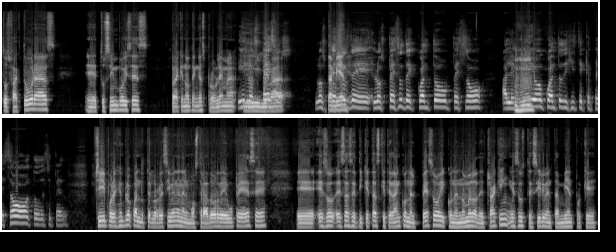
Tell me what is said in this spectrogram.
tus facturas, eh, tus invoices, para que no tengas problema. Y, los pesos. Los pesos de, los pesos de cuánto pesó al envío, cuánto dijiste que pesó, todo ese pedo. Sí, por ejemplo, cuando te lo reciben en el mostrador de UPS, eh, eso, esas etiquetas que te dan con el peso y con el número de tracking, esos te sirven también porque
